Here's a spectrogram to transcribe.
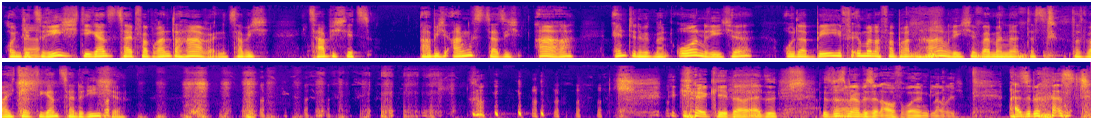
Und jetzt Ja. rieche ich die ganze Zeit verbrannte Haare. Und jetzt habe ich, jetzt habe ich jetzt, habe ich Angst, dass ich A, entweder mit meinen Ohren rieche oder B, für immer nach verbrannten Haaren rieche, weil man das, das, weil ich das die ganze Zeit rieche. Okay, da, also das müssen wir ein bisschen aufrollen, glaube ich. Also du hast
